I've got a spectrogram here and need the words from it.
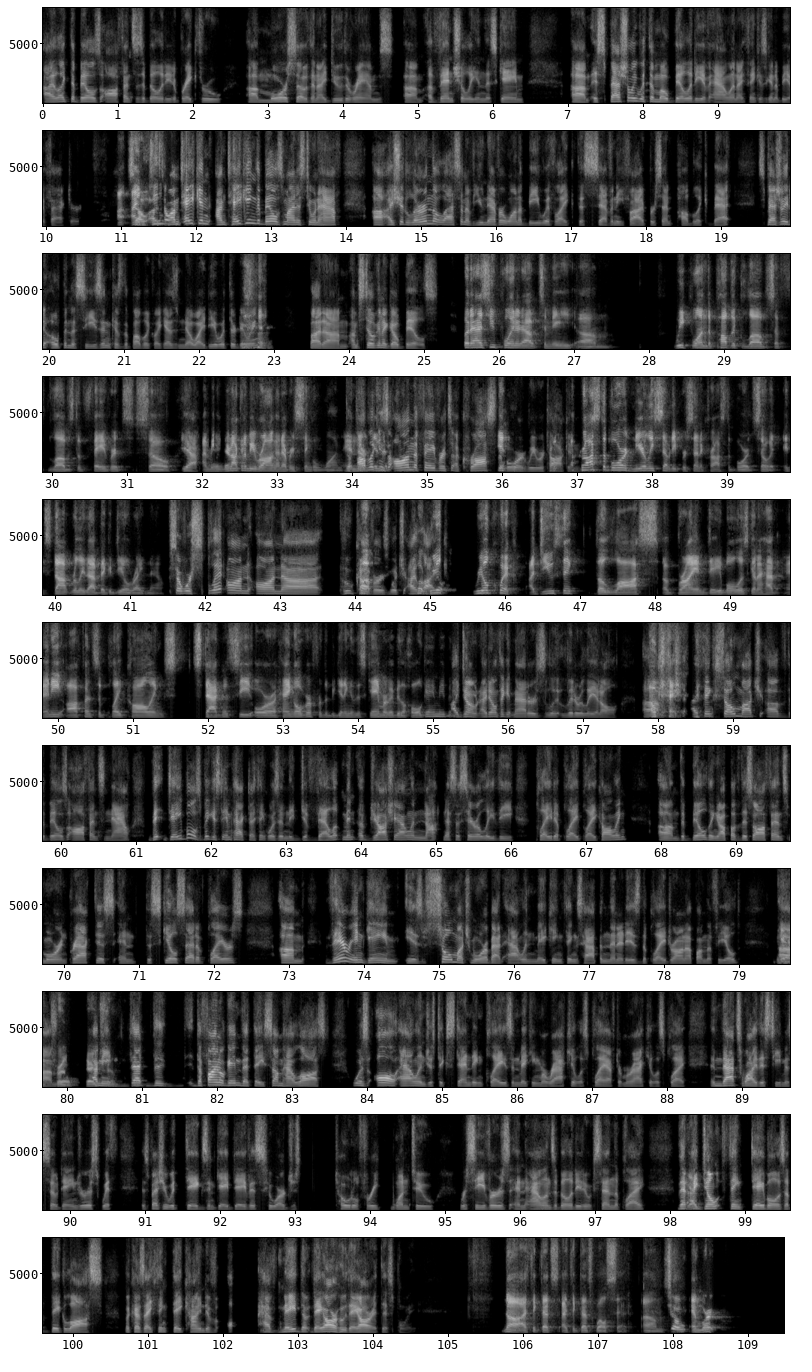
I like the Bills' offense's ability to break through um, more so than I do the Rams um, eventually in this game, um, especially with the mobility of Allen. I think is going to be a factor. I, so, I uh, so I'm taking I'm taking the Bills minus two and a half. Uh, I should learn the lesson of you never want to be with like the 75% public bet, especially to open the season because the public like has no idea what they're doing. but um, I'm still going to go Bills. But as you pointed out to me, um, week one, the public loves loves the favorites. So yeah, I mean, they're not going to be wrong on every single one. The and public is the, on the favorites across the it, board. We were talking across the board, nearly seventy percent across the board. So it, it's not really that big a deal right now. So we're split on on uh, who covers, but, which I like. Real, real quick, uh, do you think the loss of Brian Daboll is going to have any offensive play calling? stagnancy or a hangover for the beginning of this game or maybe the whole game even i don't i don't think it matters li- literally at all um, okay. I think so much of the Bills' offense now, B- Daboll's biggest impact, I think, was in the development of Josh Allen, not necessarily the play to play play calling. Um, the building up of this offense more in practice and the skill set of players. Um, their in game is so much more about Allen making things happen than it is the play drawn up on the field. Yeah, um, true. Very I mean that the the final game that they somehow lost was all Allen just extending plays and making miraculous play after miraculous play. And that's why this team is so dangerous with especially with Diggs and Gabe Davis, who are just total freak one two receivers and Allen's ability to extend the play. That yep. I don't think Daboll is a big loss because I think they kind of uh, have made the they are who they are at this point. No, I think that's I think that's well said. Um, so and we're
